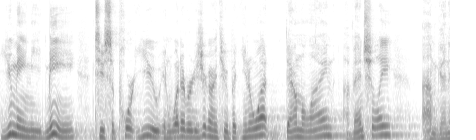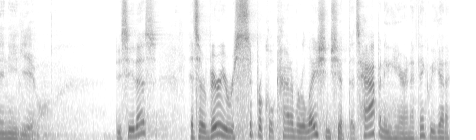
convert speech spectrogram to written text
you may need me to support you in whatever it is you're going through, but you know what? Down the line, eventually, I'm going to need you. Do you see this? It's a very reciprocal kind of relationship that's happening here, and I think we got to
